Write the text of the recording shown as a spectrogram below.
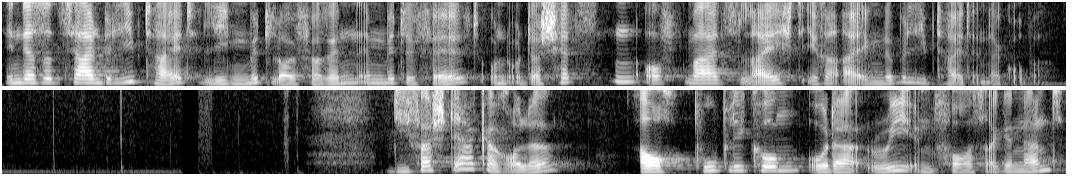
In der sozialen Beliebtheit liegen Mitläuferinnen im Mittelfeld und unterschätzen oftmals leicht ihre eigene Beliebtheit in der Gruppe. Die Verstärkerrolle, auch Publikum oder Reinforcer genannt,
